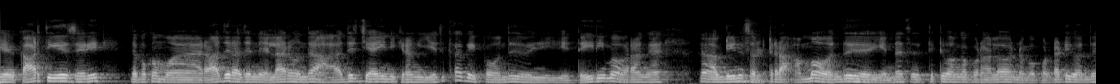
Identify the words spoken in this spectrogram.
என் கார்த்திகையும் சரி இந்த பக்கம் ராஜராஜன் எல்லோரும் வந்து அதிர்ச்சியாகி நிற்கிறாங்க எதுக்காக இப்போ வந்து தைரியமாக வராங்க? அப்படின்னு சொல்லிட்டு அம்மா வந்து என்ன தி- திட்டு வாங்க போகிறாலோ நம்ம பொண்டாட்டி வந்து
